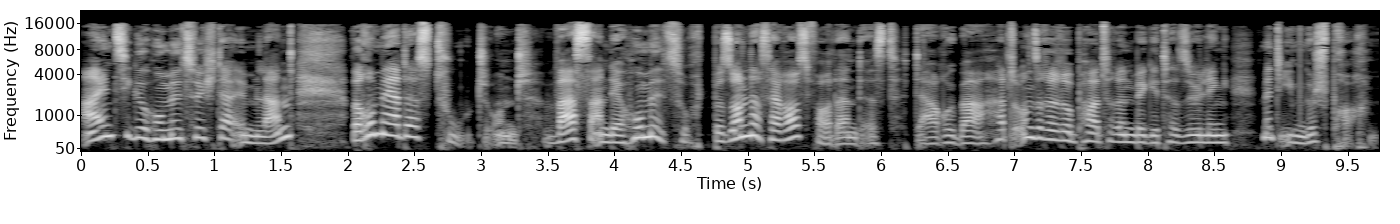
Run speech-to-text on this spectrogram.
einzige Hummelzüchter im Land. Warum er das tut und was an der Hummelzucht besonders herausfordernd ist, darüber hat unsere Reporterin Birgitta Söhling mit ihm gesprochen.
